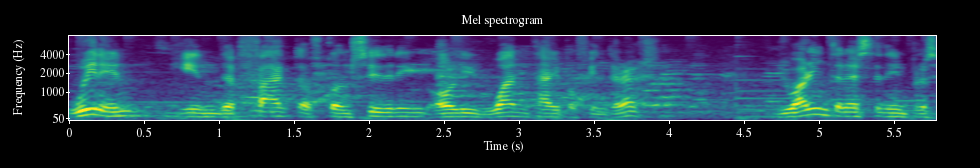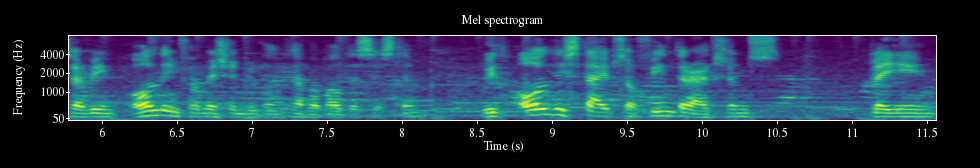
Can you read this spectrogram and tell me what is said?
winning in the fact of considering only one type of interaction. You are interested in preserving all the information you can have about the system with all these types of interactions playing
